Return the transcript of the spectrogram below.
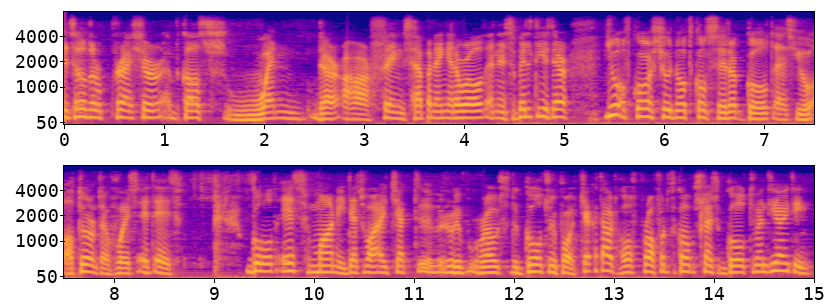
it's under pressure because when there are things happening in the world and instability is there, you of course should not consider gold as your alternative, which it is. Gold is money. That's why I checked, uh, wrote the gold report. Check it out, halfprofit.com slash gold 2018.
